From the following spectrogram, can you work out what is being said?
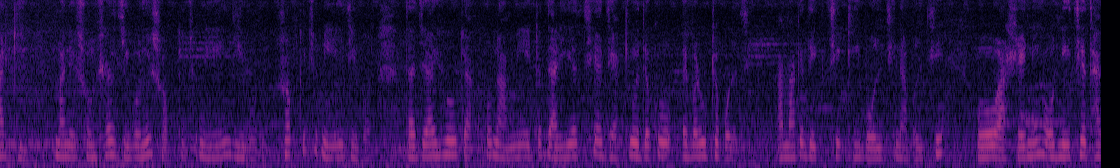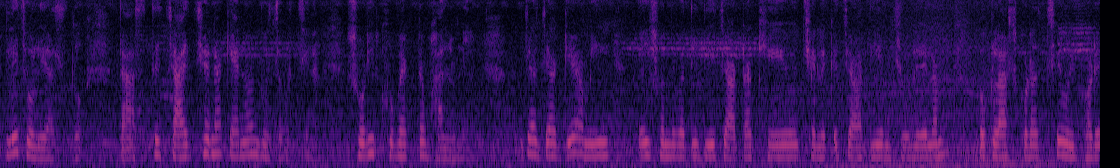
আর কি। মানে সংসার, জীবনে সব কিছু নিয়েই জীবন সব কিছু নিয়েই জীবন। তা যাই হোক, এখন আমি এটা দাঁড়িয়ে আছি আর জ্যাকি ও দেখো এবার উঠে পড়েছে। আমাকে দেখছে কি বলছি না বলছি। ও আসেনি, ও নিচে থাকলে চলে আসতো। তা আসতে চাইছে না কেন আমি বুঝতে পারছি না। শরীর খুব একটা ভালো নেই। যা যাকে আমি এই সন্ধেবাতি দিয়ে চাটা খেয়ে ওই ছেলেকে চা দিয়ে আমি চলে এলাম। ও ক্লাস করাচ্ছে ওই ঘরে।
